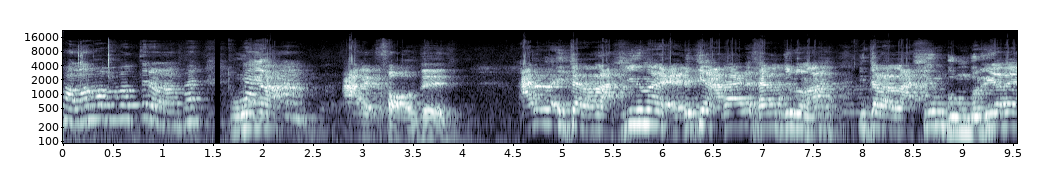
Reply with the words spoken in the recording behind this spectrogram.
হন হবে বলতে রনা ভাই তুমি আরে ফল দে। আরে ইতারা লাসি না এটা কি আরা এটা ফেরত দিব না? ইতারা লাসি গুম করিয়ারে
